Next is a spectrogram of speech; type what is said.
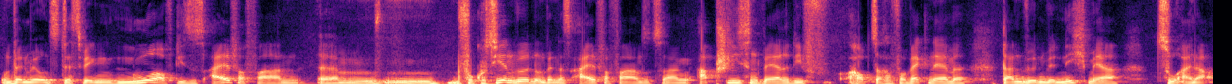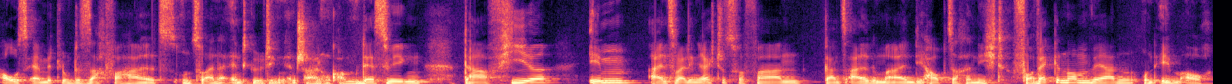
Und wenn wir uns deswegen nur auf dieses Eilverfahren ähm, fokussieren würden und wenn das Eilverfahren sozusagen abschließend wäre, die Hauptsache vorwegnähme, dann würden wir nicht mehr zu einer Ausermittlung des Sachverhalts und zu einer endgültigen Entscheidung kommen. Deswegen darf hier im einstweiligen Rechtsschutzverfahren ganz allgemein die Hauptsache nicht vorweggenommen werden und eben auch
